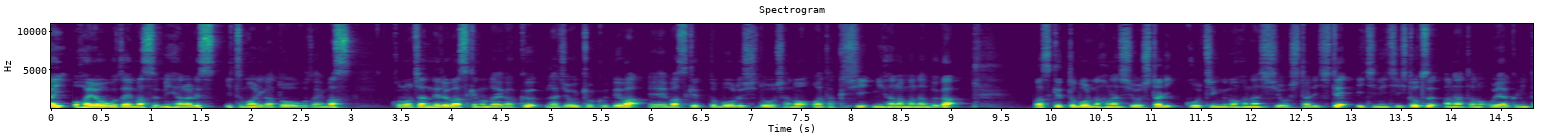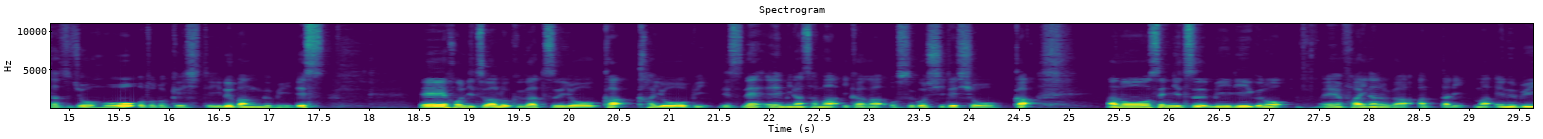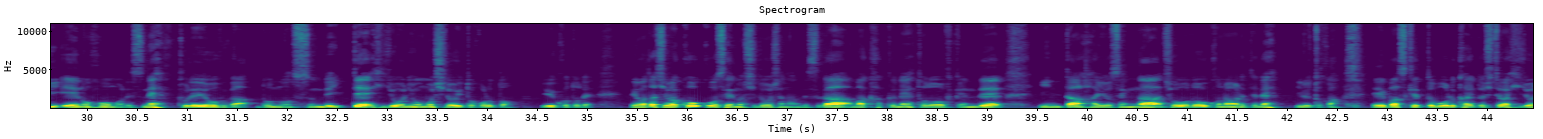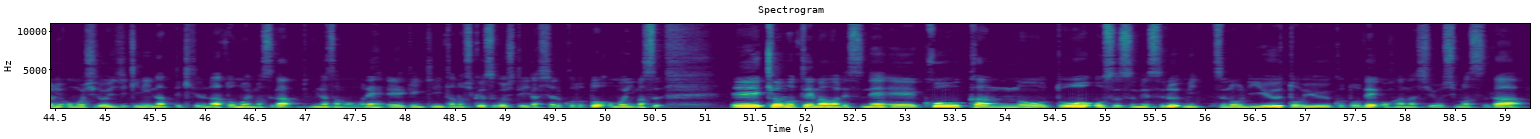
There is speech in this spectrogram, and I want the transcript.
はい、おはようございます。三原です。いつもありがとうございます。このチャンネルバスケの大学ラジオ局では、えーバスケットボール指導者の私、三原学が、バスケットボールの話をしたり、コーチングの話をしたりして、一日一つあなたのお役に立つ情報をお届けしている番組です。えー本日は6月8日火曜日ですね、えー皆様いかがお過ごしでしょうか？あの先日 B リーグの、えーファイナルがあったり、まあ、NBA の方もですねプレーオフがどんどん進んでいって非常に面白いところということでで私は高校生の指導者なんですが、まあ、各、ね、都道府県でインターハイ予選がちょうど行われて、ね、いるとか、えーバスケットボール界としては非常に面白い時期になってきているなと思いますが皆様も、ねえー元気に楽しく過ごしていらっしゃることと思います。えー今日のテーマはですね、えー交換ノートをおすすめする3つの理由ということでお話をしますが、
